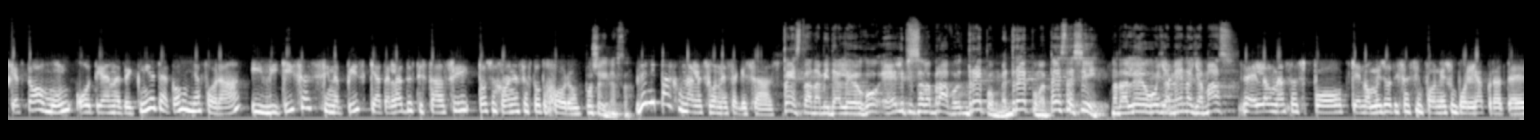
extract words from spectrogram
Σκεφτόμουν ότι αναδεικνύεται ακόμα μια φορά η δική σας συνεπής και αταλάντευτη στάση τόσα χρόνια σε αυτό το χώρο. Πώς έγινε αυτό; Δεν υπάρχουν άλλες φωνές σαν και εσάς. Πες τα να μην τα λέω εγώ, έλλειψε, αλλά μπράβο. Ντρέπομαι, ντρέπομαι. Πες τα εσύ. Να τα λέω εγώ για μένα, για μας. Θέλω να σας πω και νομίζω ότι θα συμφωνήσουν πολλοί ακροατές.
